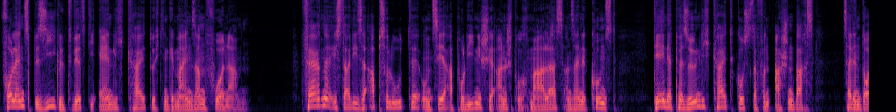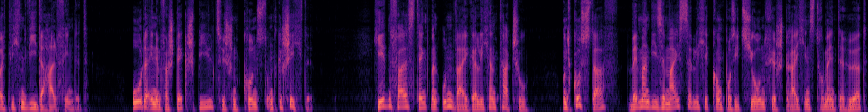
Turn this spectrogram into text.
Vollends besiegelt wird die Ähnlichkeit durch den gemeinsamen Vornamen. Ferner ist da dieser absolute und sehr apollinische Anspruch Malers an seine Kunst, der in der Persönlichkeit Gustav von Aschenbachs seinen deutlichen Widerhall findet. Oder in dem Versteckspiel zwischen Kunst und Geschichte. Jedenfalls denkt man unweigerlich an Tatschu. Und Gustav, wenn man diese meisterliche Komposition für Streichinstrumente hört,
